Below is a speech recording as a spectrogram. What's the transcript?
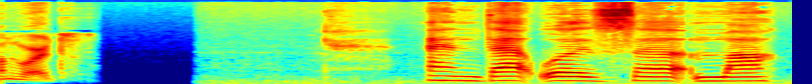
onwards. And that was uh, Marc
